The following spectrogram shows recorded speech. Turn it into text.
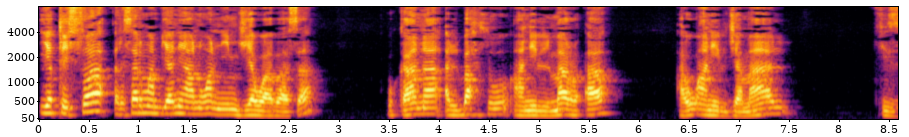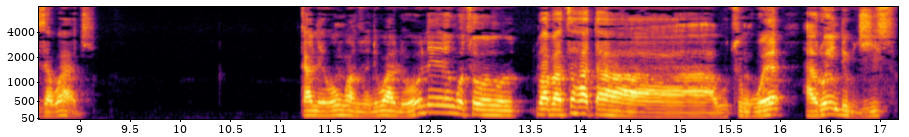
ya kiswa resari mwambiani anwan ni mjia wabasa ukana البحث عن المرأة au عن الجمال في الزواج kale wongwanzo ndi walole ngotso babatsa hata utsungwe haroinde ujiso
